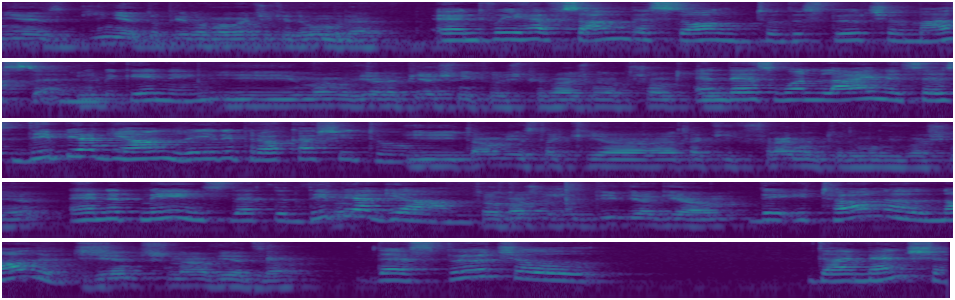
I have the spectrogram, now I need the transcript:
nie zginie dopiero w momencie, kiedy umrę. And we have sung the song to the spiritual master in the beginning. I mamy wiele pieśni, które śpiewaliśmy na początku. And there's one line, it says, Dibya Gyan Riri Prakashitu. I tam jest taki, taki fragment, który mówi właśnie, And it means that the Dibya Gyan, to znaczy, że Divya Gyan, the eternal knowledge, wieczna wiedza, the spiritual dimension,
